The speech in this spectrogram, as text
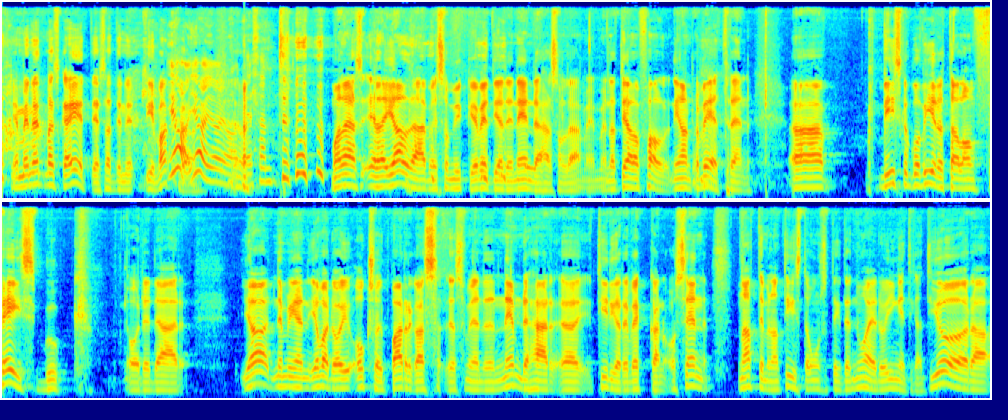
jag menar att man ska äta så att den är, de är vackra. Ja, ja, ja, ja det är sant. Man lär, eller jag lär mig så mycket, jag vet jag är den enda här som lär mig, men att i alla fall, ni andra vet redan. Uh, vi ska gå vidare och tala om Facebook och det där. Jag, nämligen, jag var då också i Pargas, eh, som jag nämnde här eh, tidigare i veckan, och sen natten mellan tisdag och onsdag tänkte jag att nu har jag då ingenting att göra.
